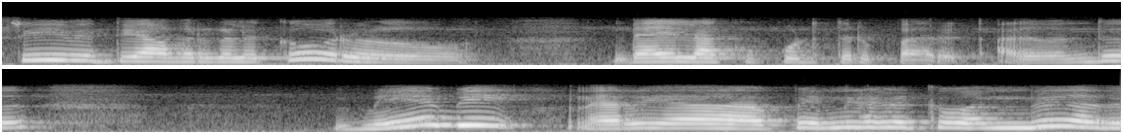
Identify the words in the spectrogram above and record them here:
ஸ்ரீவித்யா அவர்களுக்கு ஒரு டைலாக் கொடுத்துருப்பாரு. அது வந்து மேபி நிறைய பெண்களுக்கு வந்து அது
